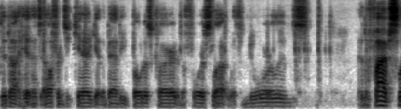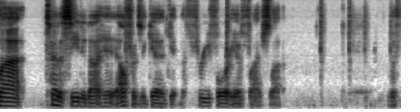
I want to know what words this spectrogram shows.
did not hit. That's Alfred's again. Getting a Babby bonus card in the four slot with New Orleans. And the five slot, Tennessee did not hit. Alfred's again getting the three, four, and five slot with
